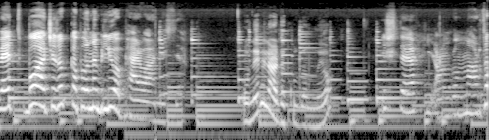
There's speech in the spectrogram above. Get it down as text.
Evet, bu açılıp kapanabiliyor pervanesi. O nerelerde kullanılıyor? İşte yangınlarda.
